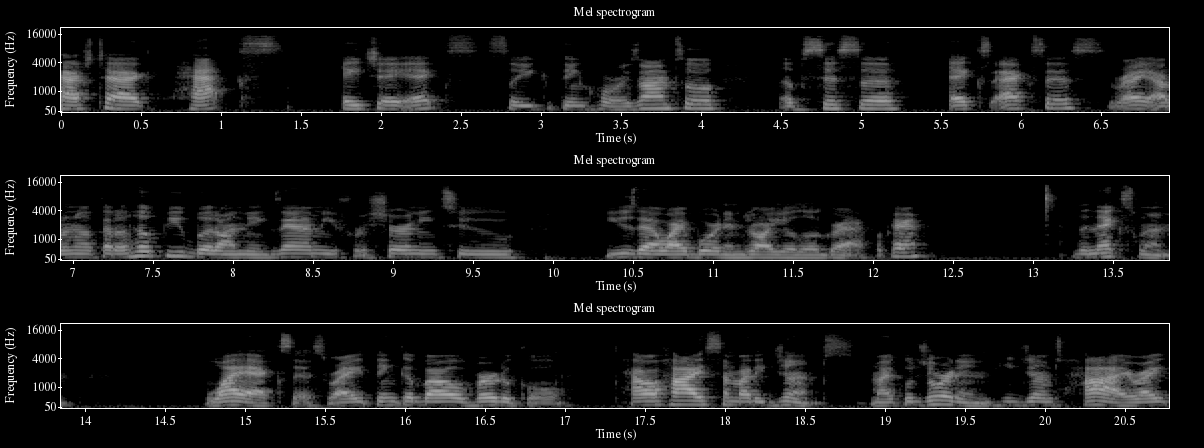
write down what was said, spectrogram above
Hashtag hacks, H A X so you can think horizontal, abscissa, x-axis, right? I don't know if that'll help you, but on the exam, you for sure need to use that whiteboard and draw your little graph, okay? The next one, y-axis, right? Think about vertical. How high somebody jumps. Michael Jordan, he jumps high, right?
